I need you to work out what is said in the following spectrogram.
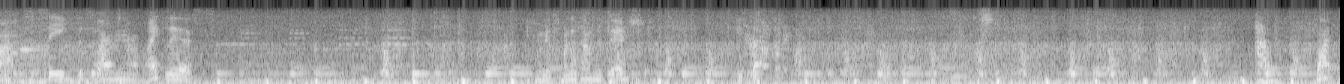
Ah, see, this is why I'm not like this. If you miss 20 pounds of fish, big one. What?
